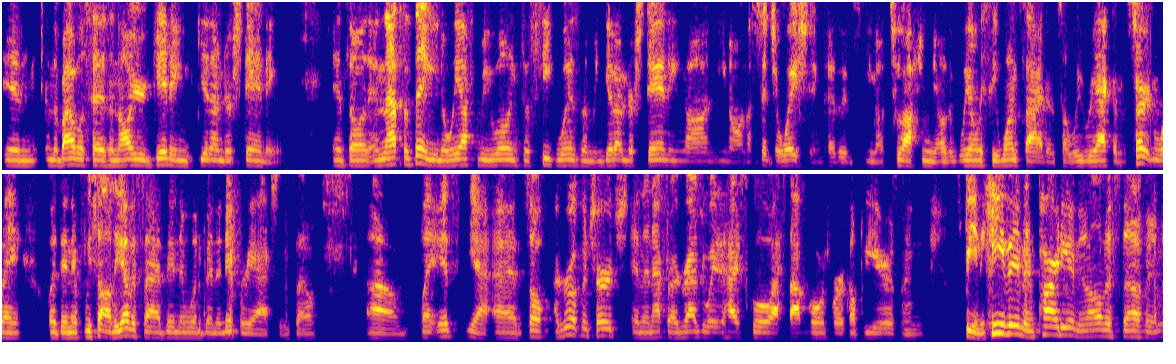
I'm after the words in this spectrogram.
in in the Bible says, "In all your getting, get understanding." And so, and that's the thing, you know, we have to be willing to seek wisdom and get understanding on, you know, on a situation because it's, you know, too often, you know, we only see one side. And so we react in a certain way. But then if we saw the other side, then it would have been a different reaction. So, um, but it's, yeah. And so I grew up in church. And then after I graduated high school, I stopped going for a couple years and being a heathen and partying and all this stuff and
